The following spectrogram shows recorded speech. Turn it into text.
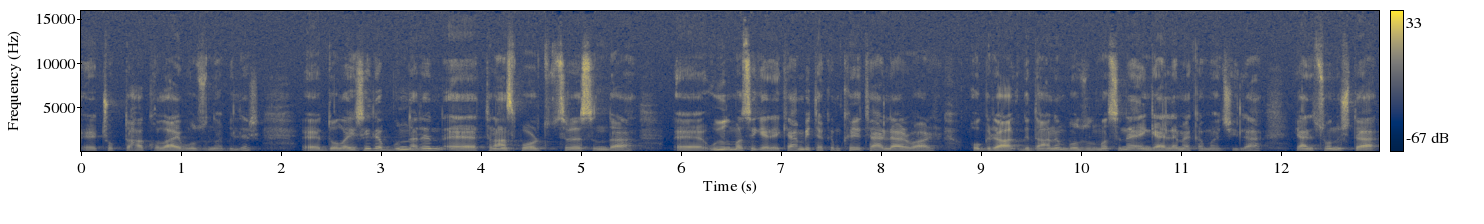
e, çok daha kolay bozulabilir. Dolayısıyla bunların transport sırasında e, uyulması gereken bir takım kriterler var. O gıdanın bozulmasını engellemek amacıyla. Yani sonuçta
